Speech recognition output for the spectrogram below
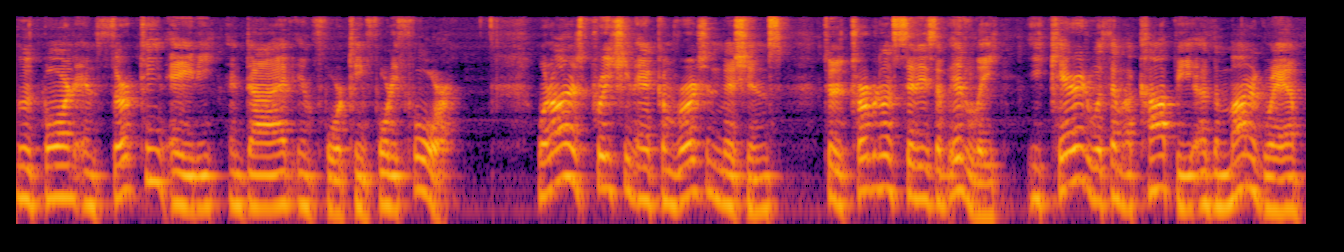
who was born in 1380 and died in 1444. When on his preaching and conversion missions to the turbulent cities of Italy, he carried with him a copy of the monogram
